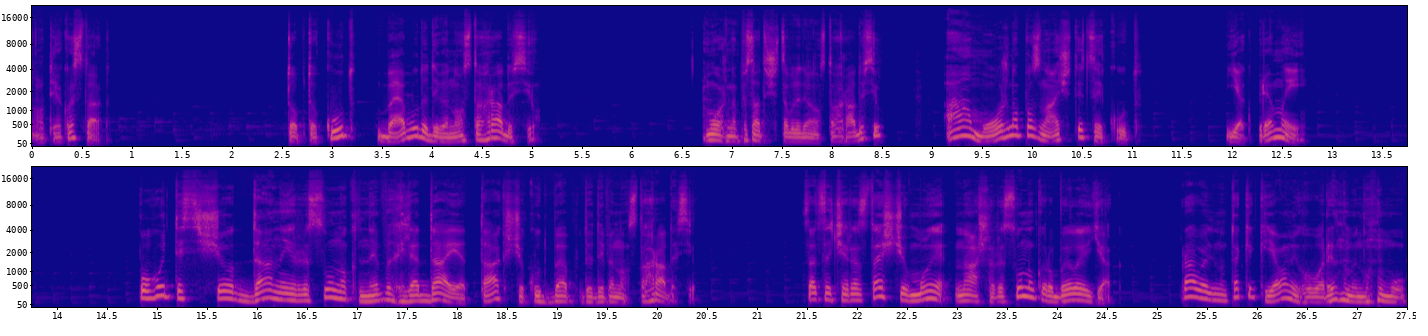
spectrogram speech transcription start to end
От якось так. Тобто кут Б буде 90 градусів. Можна написати, що це буде 90 градусів, а можна позначити цей кут як прямий. Погодьтесь, що даний рисунок не виглядає так, що кут Б буде 90 градусів. Все це через те, що ми наш рисунок робили як? Правильно, так як я вам і говорив на минулому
